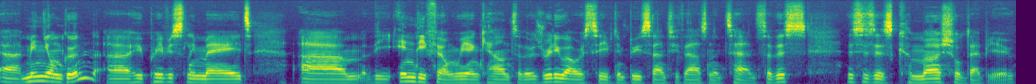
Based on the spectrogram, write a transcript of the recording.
uh, Min Yong-geun, uh, who previously made um, the indie film Re-Encounter that was really well received in Busan 2010. So this this is his commercial debut.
